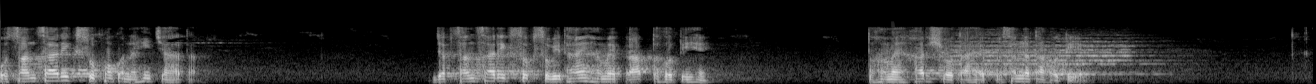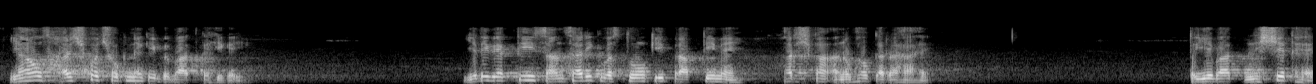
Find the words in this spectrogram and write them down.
वो सांसारिक सुखों को नहीं चाहता। जब सांसारिक सुख सुविधाएँ हमें प्राप्त होती हैं तो हमें हर्ष होता है, प्रसन्नता होती है। यहाँ उस हर्ष को छोकने की भी बात कही गई। यदि व्यक्ति सांसारिक वस्तुओं की प्राप्ति में हर्ष का अनुभव कर रहा है तो ये बात निश्चित है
